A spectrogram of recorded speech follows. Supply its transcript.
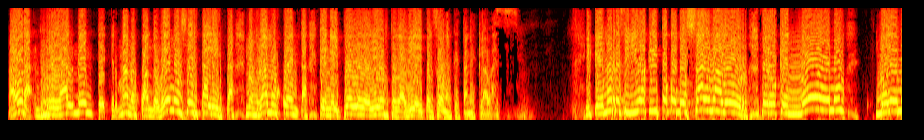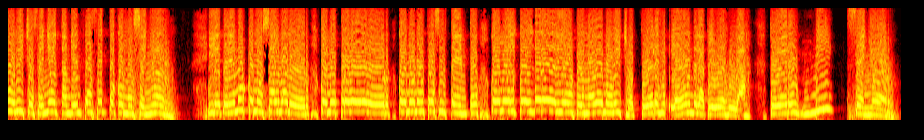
Ahora, realmente, hermanos, cuando vemos esta lista, nos damos cuenta que en el pueblo de Dios todavía hay personas que están esclavas. Y que hemos recibido a Cristo como Salvador, pero que no hemos, le hemos dicho, Señor, también te acepto como Señor. Y le tenemos como Salvador, como proveedor, como nuestro sustento, como el Cordero de Dios, pero no le hemos dicho, tú eres el león de la tribu de Judá, tú eres mi Señor.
